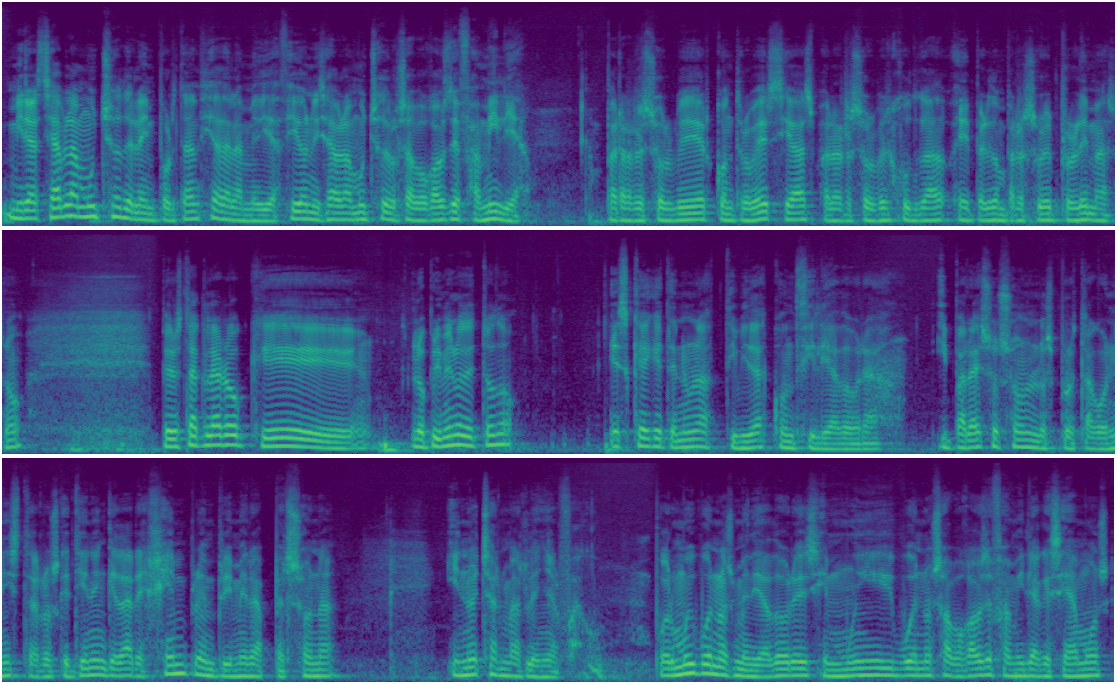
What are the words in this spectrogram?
Mira, se habla mucho de la importancia de la mediación y se habla mucho de los abogados de familia para resolver controversias, para resolver juzgado, eh, perdón, para resolver problemas, ¿no? Pero está claro que lo primero de todo es que hay que tener una actividad conciliadora y para eso son los protagonistas, los que tienen que dar ejemplo en primera persona y no echar más leña al fuego. Por muy buenos mediadores y muy buenos abogados de familia que seamos,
